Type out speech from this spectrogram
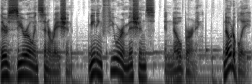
There's zero incineration, meaning fewer emissions and no burning. Notably,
